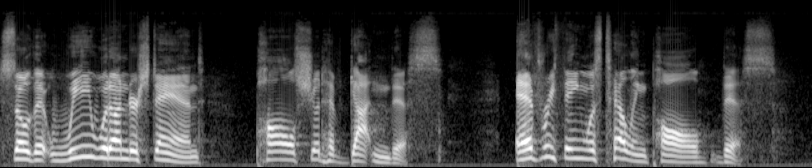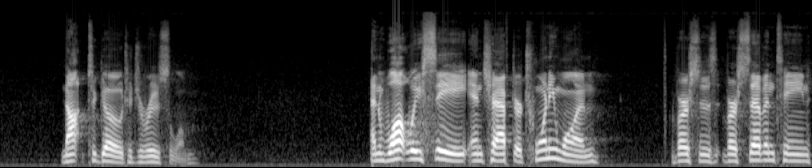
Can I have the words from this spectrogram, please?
so that we would understand Paul should have gotten this. Everything was telling Paul this not to go to Jerusalem. And what we see in chapter 21, verses, verse 17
